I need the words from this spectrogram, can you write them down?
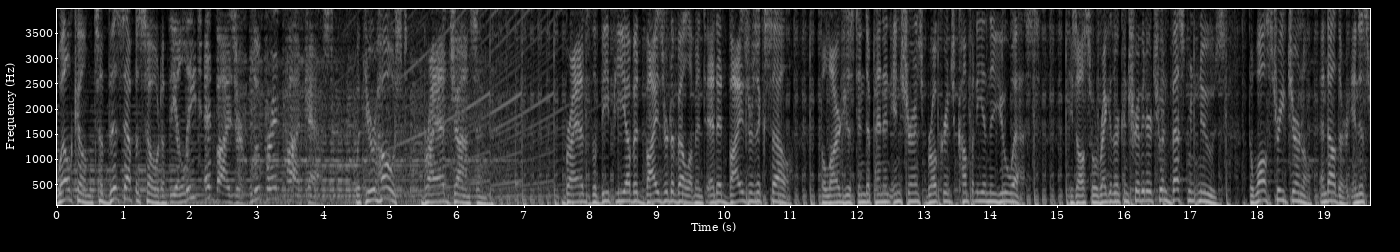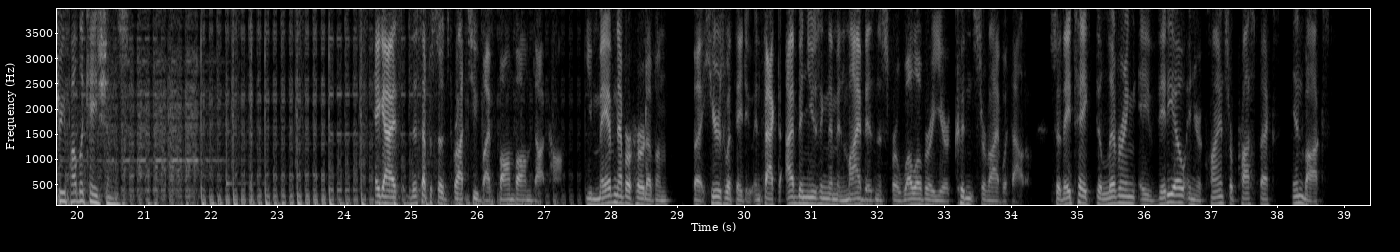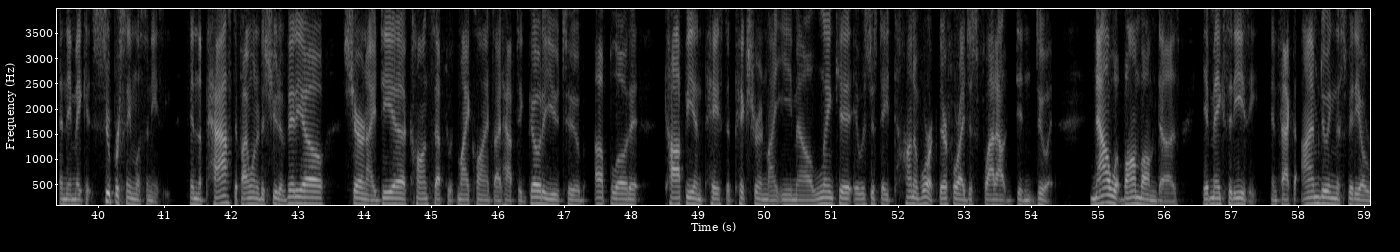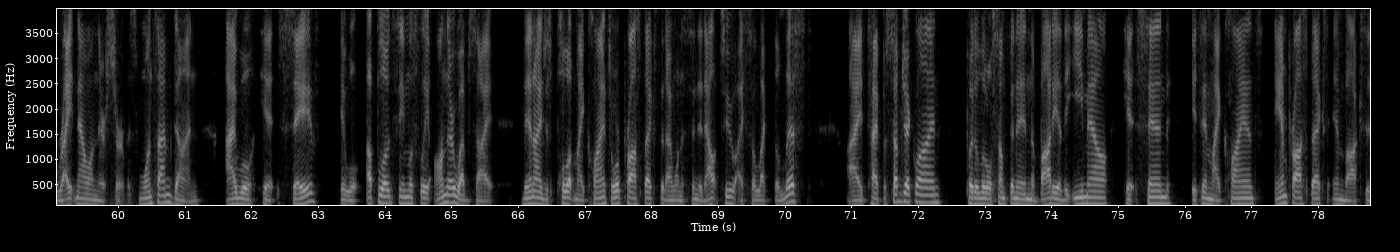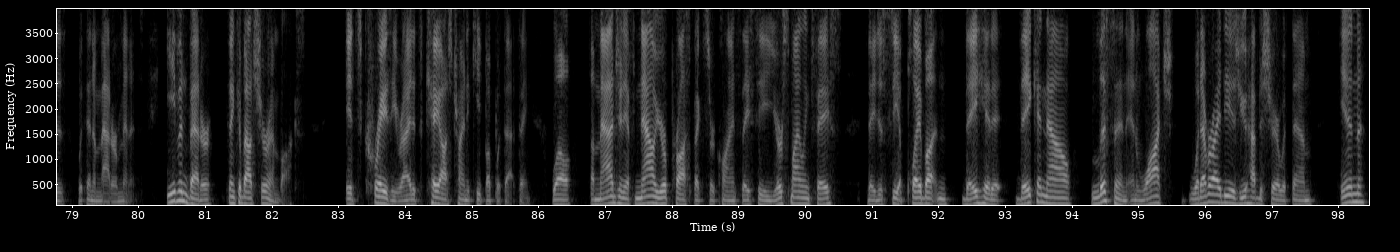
Welcome to this episode of the Elite Advisor Blueprint Podcast with your host, Brad Johnson. Brad's the VP of Advisor Development at Advisors Excel, the largest independent insurance brokerage company in the U.S. He's also a regular contributor to Investment News, the Wall Street Journal, and other industry publications. Hey guys, this episode is brought to you by BombBomb.com. You may have never heard of them but here's what they do. In fact, I've been using them in my business for well over a year, couldn't survive without them. So they take delivering a video in your clients or prospects inbox and they make it super seamless and easy. In the past, if I wanted to shoot a video, share an idea, concept with my clients, I'd have to go to YouTube, upload it, copy and paste a picture in my email, link it. It was just a ton of work. Therefore, I just flat out didn't do it. Now, what BombBomb does, it makes it easy. In fact, I'm doing this video right now on their service. Once I'm done, I will hit save. It will upload seamlessly on their website. Then I just pull up my clients or prospects that I want to send it out to. I select the list. I type a subject line, put a little something in the body of the email, hit send. It's in my clients and prospects inboxes within a matter of minutes. Even better, think about your inbox. It's crazy, right? It's chaos trying to keep up with that thing. Well, Imagine if now your prospects or clients, they see your smiling face, they just see a play button, they hit it, they can now listen and watch whatever ideas you have to share with them in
